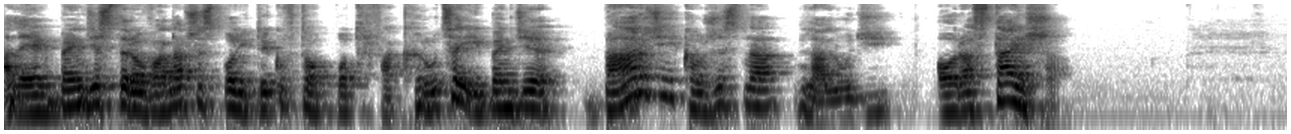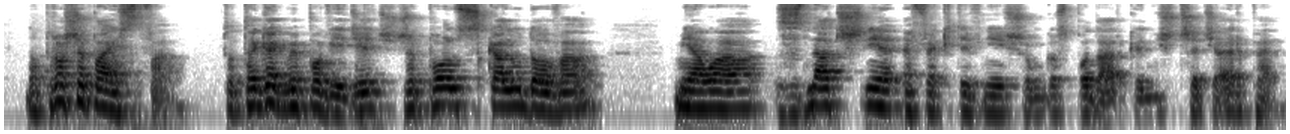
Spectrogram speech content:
ale jak będzie sterowana przez polityków, to potrwa krócej i będzie bardziej korzystna dla ludzi oraz tańsza. No proszę Państwa, to tak jakby powiedzieć, że Polska Ludowa miała znacznie efektywniejszą gospodarkę niż trzecia RP.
